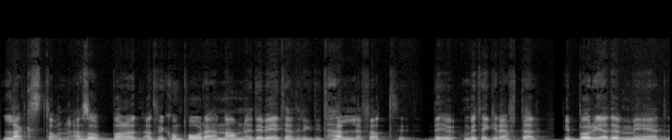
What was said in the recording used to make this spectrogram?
LaxTon. Alltså bara att vi kom på det här namnet, det vet jag inte riktigt heller. För att det, om vi tänker efter. Vi började med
